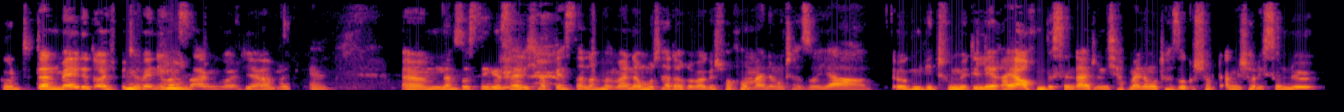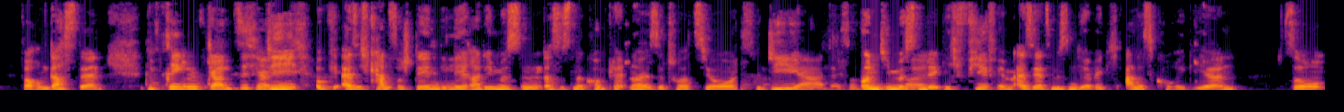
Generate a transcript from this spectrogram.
Gut, dann meldet euch bitte, wenn ihr was sagen wollt, ja? Okay. Ähm, das Lustige ist halt, ich habe gestern noch mit meiner Mutter darüber gesprochen und meine Mutter so, ja, irgendwie tun mir die Lehrer ja auch ein bisschen leid. Und ich habe meine Mutter so geschockt angeschaut. Ich so, nö, warum das denn? Die kriegen Ganz sicher die, nicht. okay, also ich kann verstehen, die Lehrer, die müssen, das ist eine komplett neue Situation für die. Ja, Und die müssen Fall. wirklich viel, viel, also jetzt müssen die ja wirklich alles korrigieren. So,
